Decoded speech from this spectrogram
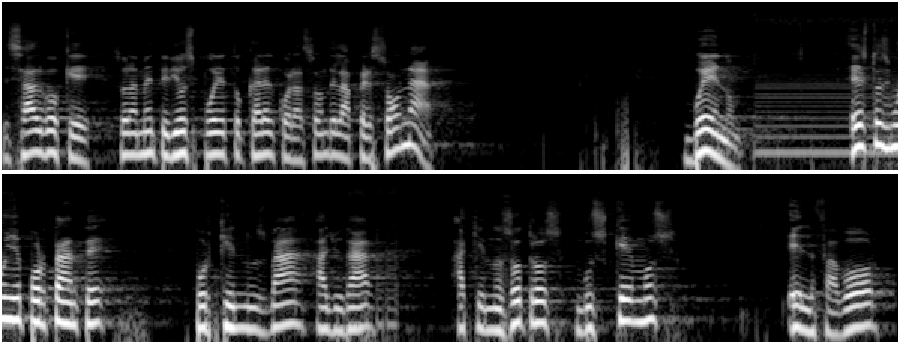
Es algo que solamente Dios puede tocar el corazón de la persona. Bueno, esto es muy importante porque nos va a ayudar a que nosotros busquemos el favor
